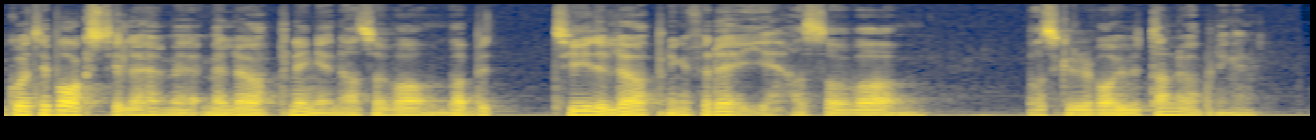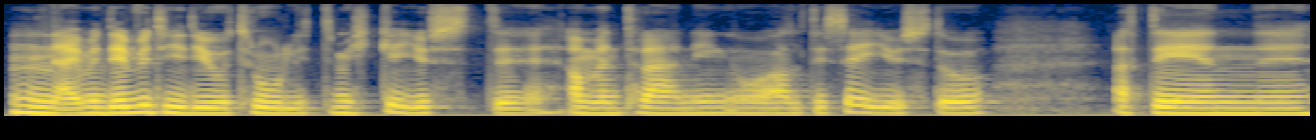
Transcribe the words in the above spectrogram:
går tillbaka till det här med, med löpningen. Alltså vad, vad betyder löpning för dig? Alltså vad, vad skulle det vara utan löpningen? Mm, nej, men det betyder ju otroligt mycket just eh, ja, men träning och allt i sig just och att det är en eh,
